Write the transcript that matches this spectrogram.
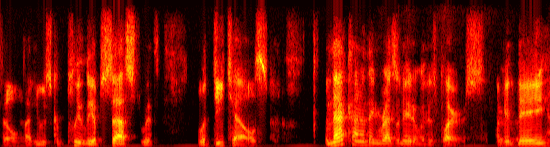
film. That he was completely obsessed with with details, and that kind of thing resonated with his players. I mean, they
